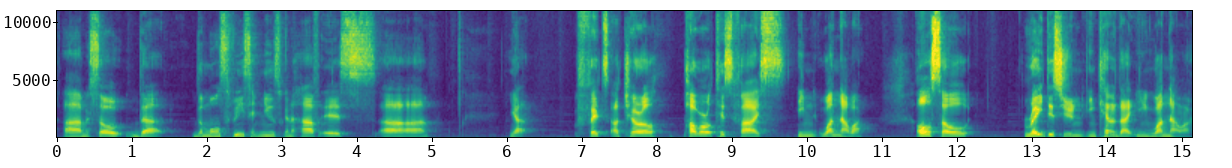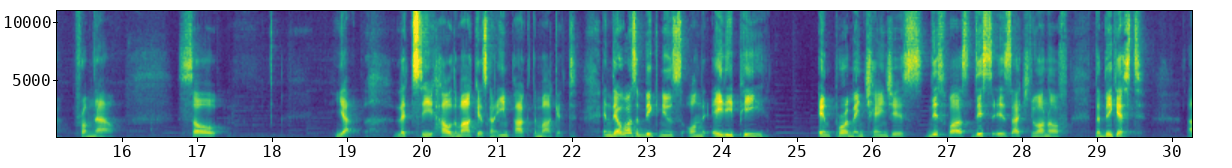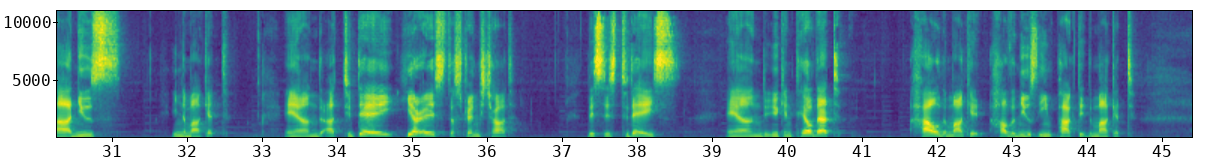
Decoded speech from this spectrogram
Um, so the the most recent news we're gonna have is uh, yeah Fed's actual Powell testifies in one hour. Also, rate decision in Canada in one hour from now. So yeah, let's see how the market is going to impact the market. And there was a big news on ADP employment changes. This was this is actually one of the biggest uh, news in the market. And uh, today, here is the strength chart this is today's, and you can tell that how the market, how the news impacted the market.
